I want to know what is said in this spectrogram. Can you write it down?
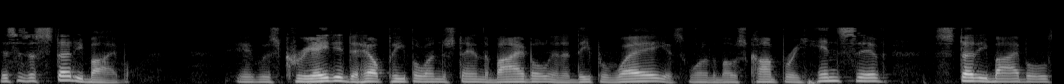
This is a study Bible. It was created to help people understand the Bible in a deeper way. It's one of the most comprehensive study Bibles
